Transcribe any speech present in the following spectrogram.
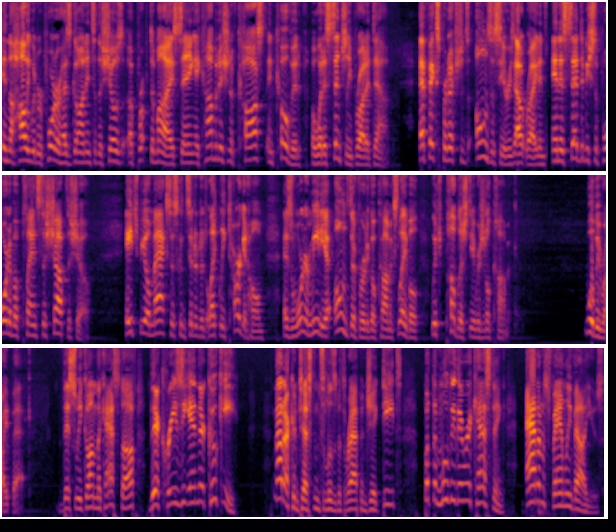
in The Hollywood Reporter has gone into the show's abrupt demise, saying a combination of cost and COVID are what essentially brought it down. FX Productions owns the series outright and is said to be supportive of plans to shop the show. HBO Max is considered a likely target home, as Warner Media owns their Vertigo Comics label, which published the original comic. We'll be right back. This week on the cast off, they're crazy and they're kooky. Not our contestants Elizabeth Rapp and Jake Dietz, but the movie they were casting, Addams Family Values,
